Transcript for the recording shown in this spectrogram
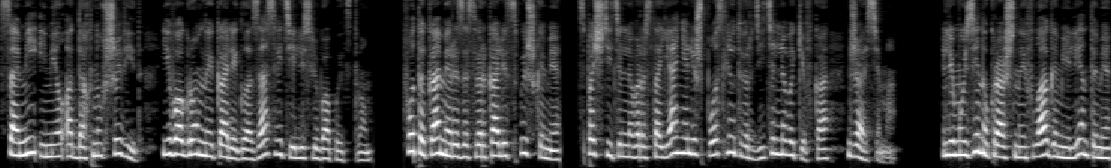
Сами имел отдохнувший вид, его огромные карие глаза светились любопытством. Фотокамеры засверкали вспышками с почтительного расстояния лишь после утвердительного кивка Джасима. Лимузин, украшенный флагами и лентами,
